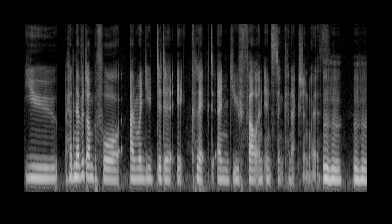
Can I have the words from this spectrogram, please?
you had never done before, and when you did it, it clicked and you felt an instant connection with? Mm-hmm.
